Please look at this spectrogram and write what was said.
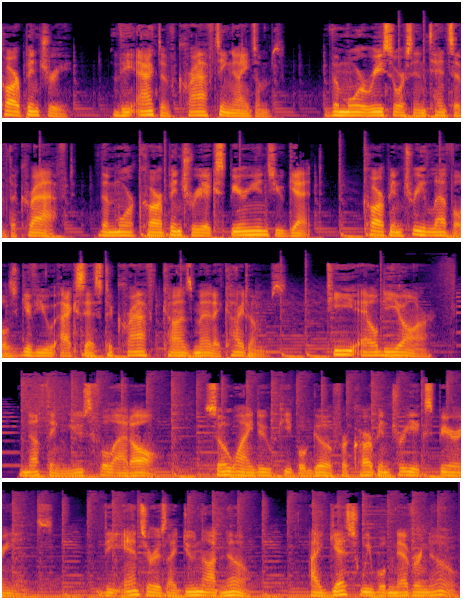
Carpentry. The act of crafting items. The more resource-intensive the craft, the more carpentry experience you get. Carpentry levels give you access to craft cosmetic items. TLDR. Nothing useful at all. So why do people go for carpentry experience? The answer is I do not know. I guess we will never know.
